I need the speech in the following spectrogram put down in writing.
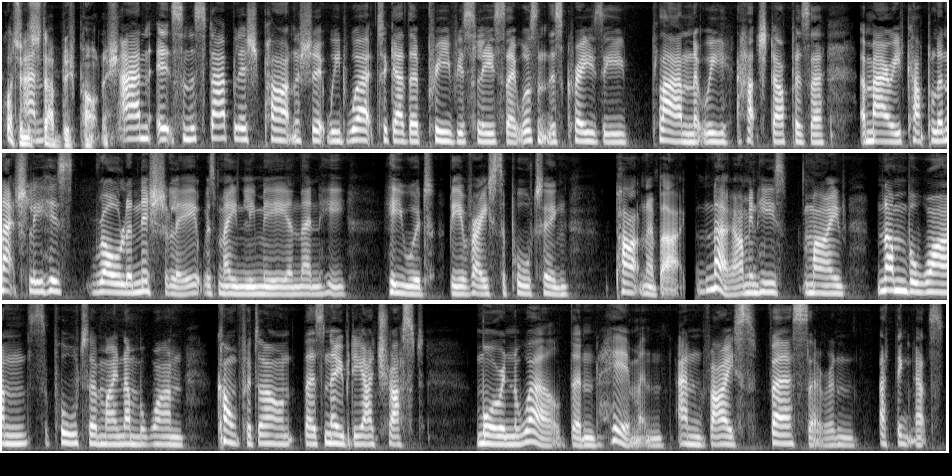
quite an and, established partnership. And it's an established partnership. We'd worked together previously, so it wasn't this crazy plan that we hatched up as a, a married couple. And actually, his role initially it was mainly me, and then he he would be a very supporting partner. back. no, I mean, he's my number one supporter, my number one confidant. There's nobody I trust more in the world than him, and, and vice versa. And I think that's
